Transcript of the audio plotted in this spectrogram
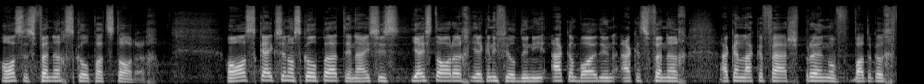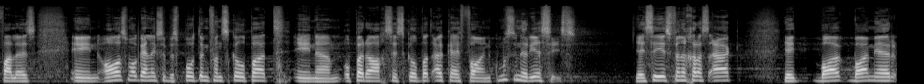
haas is vinnig, skilpad stadig. Haas kyk sy na skilpad en hy sê jy stadig, jy kan nie veel doen nie. Ek kan baie doen. Ek is vinnig. Ek kan lekker ver spring of wat ook al geval is. En Haas maak eintlik so 'n bespotting van skilpad en um, op 'n dag sê skilpad, "Oké, okay, fine. Kom ons doen 'n resies." Jy sê jy is vinniger as ek. Jy het baie baie meer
